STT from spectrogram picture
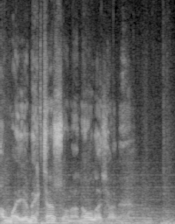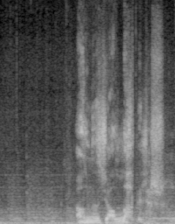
Ama yemekten sonra ne olacağını yalnızca Allah bilir.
